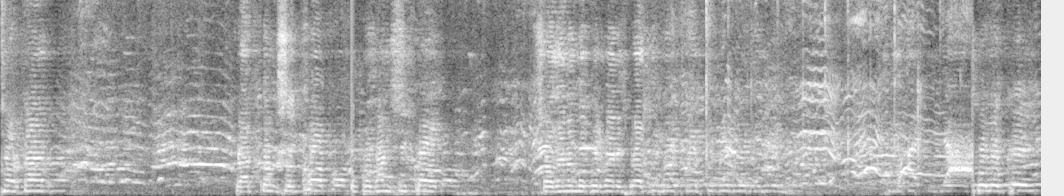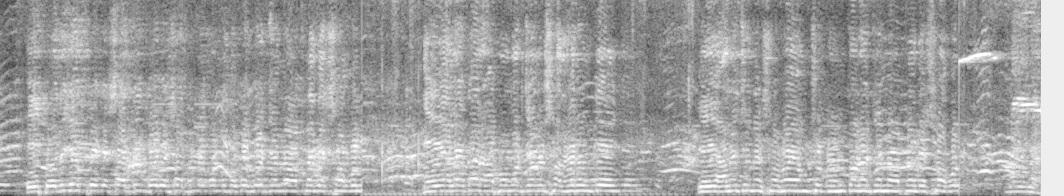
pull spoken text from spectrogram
সরকার, প্রাক্তন শিক্ষক, প্রধান শিক্ষক সদানন্দপুর ম্যানেজ উপলক্ষে এই পদযাত্রাকে সার্বিকভাবে সাফল্যমণ্ডিত করবার জন্য আপনাদের সকল এই এলাকার আপামর জনসাধারণকে এই আলোচনা সভায় অংশগ্রহণ করার জন্য আপনাদের সকল মহিলা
